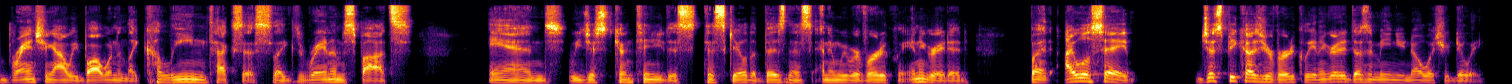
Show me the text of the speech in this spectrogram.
branching out. We bought one in like Killeen, Texas, like random spots. And we just continued to, to scale the business. And then we were vertically integrated. But I will say, just because you're vertically integrated doesn't mean you know what you're doing.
